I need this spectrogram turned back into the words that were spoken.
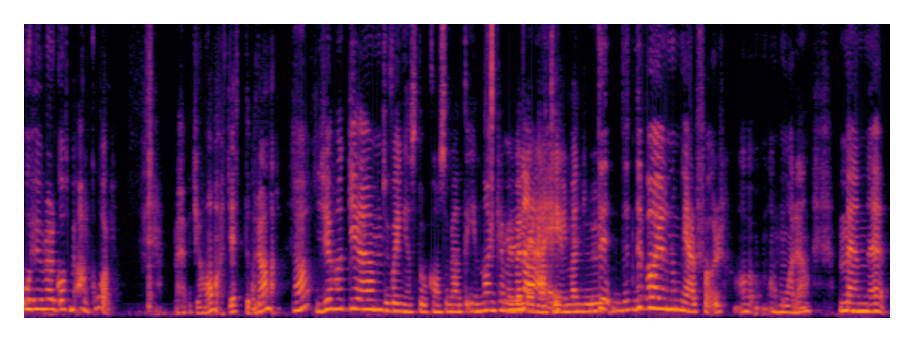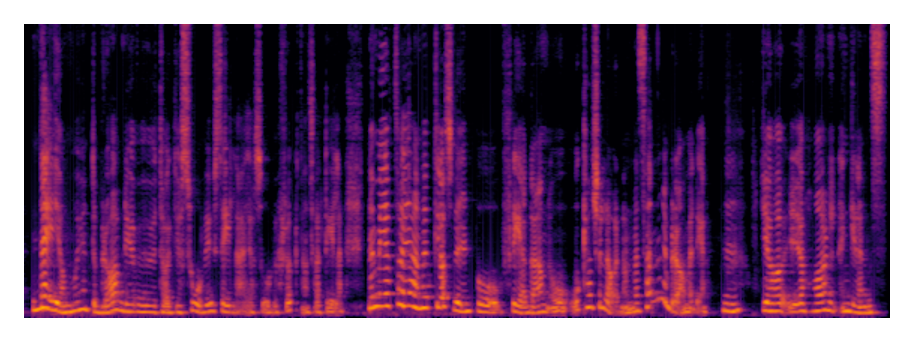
Och hur har det gått med alkohol? Ja, jättebra. Ja. Jag, ehm, Du var ingen stor konsument innan kan vi väl lägga Nej, till. Men du... det, det, det var jag nog mer förr om, om åren. Men eh, nej, jag mår ju inte bra av det överhuvudtaget. Jag sover ju så illa. Jag sover fruktansvärt illa. Nej, men jag tar gärna ett glas vin på fredagen och, och kanske lördagen. Men sen är det bra med det. Mm. Jag, jag har en gräns.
